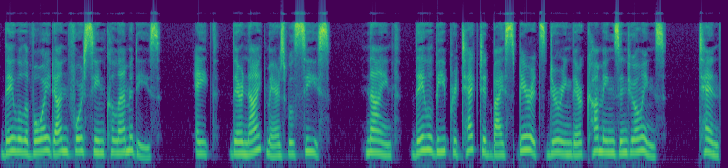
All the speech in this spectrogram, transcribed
they will avoid unforeseen calamities. Eighth, their nightmares will cease. Ninth, they will be protected by spirits during their comings and goings. 10th,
